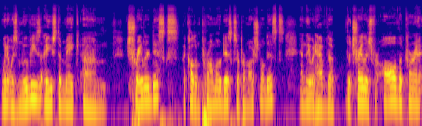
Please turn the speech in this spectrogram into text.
When it was movies, I used to make um, trailer discs. I called them promo discs or promotional discs, and they would have the the trailers for all the current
